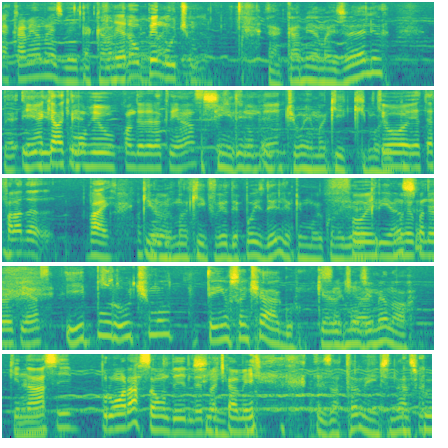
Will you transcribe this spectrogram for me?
É, a Carmen é a mais velha. A Carmen ele era é o penúltimo. É, a Carmen é a mais velha. né? Tem Ele- aquela que ele- morreu quando ele era criança. Sim, dele, tinha uma irmã que, que Que morreu. eu ia até falar da. Vai. Que é irmã que veio depois dele, né, que morreu quando ele Foi. era criança. Morreu quando ele era criança. E por último tem o Santiago, que era o Santiago. irmãozinho menor. Que né? nasce por uma oração dele, né? Sim. Praticamente. Exatamente, nasce por,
